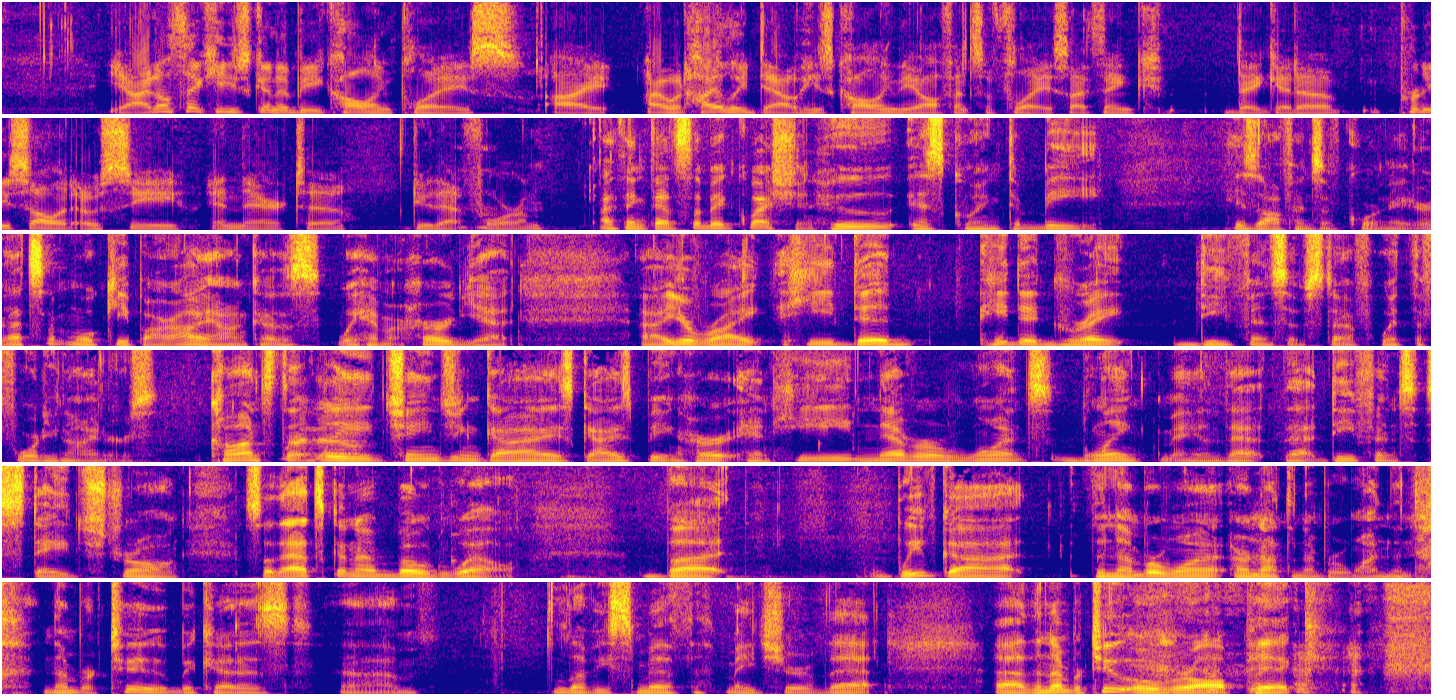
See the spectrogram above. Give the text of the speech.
Yeah, I don't think he's going to be calling plays. I, I would highly doubt he's calling the offensive plays. I think they get a pretty solid OC in there to do that for him. I think that's the big question. Who is going to be his offensive coordinator. That's something we'll keep our eye on because we haven't heard yet. Uh, you're right. He did he did great defensive stuff with the 49ers. Constantly changing guys, guys being hurt, and he never once blinked, man. That that defense stayed strong. So that's gonna bode well. But we've got the number one or not the number one, the number two, because um, Lovie Smith made sure of that uh, the number two overall pick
